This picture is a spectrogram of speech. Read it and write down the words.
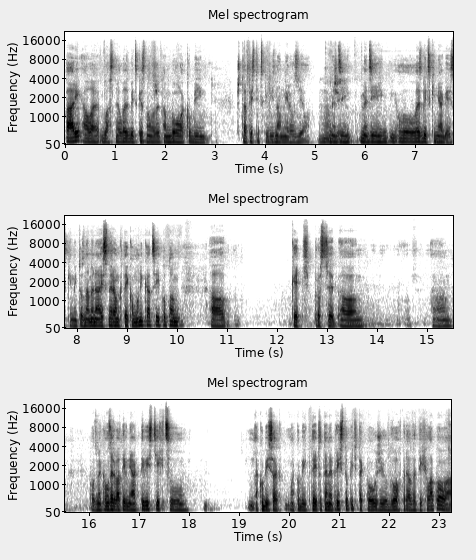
páry, ale vlastne lesbické znova, že tam bol akoby štatisticky významný rozdiel mm, medzi, medzi lesbickými a gejskými. To znamená aj smerom k tej komunikácii potom, keď proste povedzme konzervatívni aktivisti chcú akoby sa akoby k tejto téme pristúpiť, tak použijú dvoch tých chlapov a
